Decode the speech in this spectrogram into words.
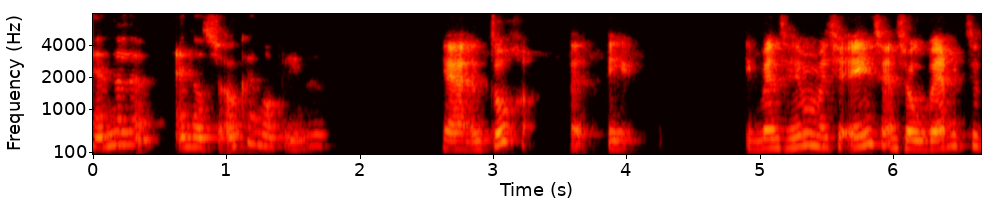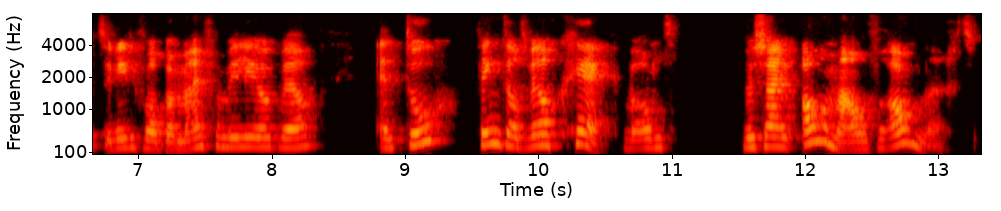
handelen. En dat is ook helemaal prima. Ja, en toch, uh, ik, ik ben het helemaal met je eens. En zo werkt het in ieder geval bij mijn familie ook wel. En toch vind ik dat wel gek, want we zijn allemaal veranderd.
